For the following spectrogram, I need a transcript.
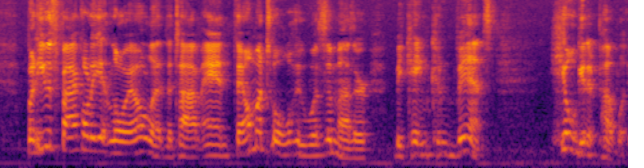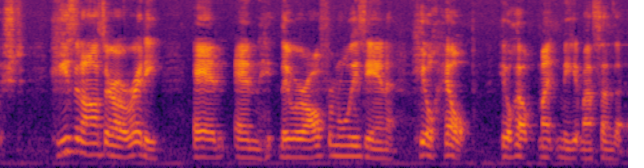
but he was faculty at Loyola at the time, and Thelma Toole, who was the mother, became convinced he'll get it published. He's an author already, and and they were all from Louisiana. He'll help. He'll help make me get my sons out.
